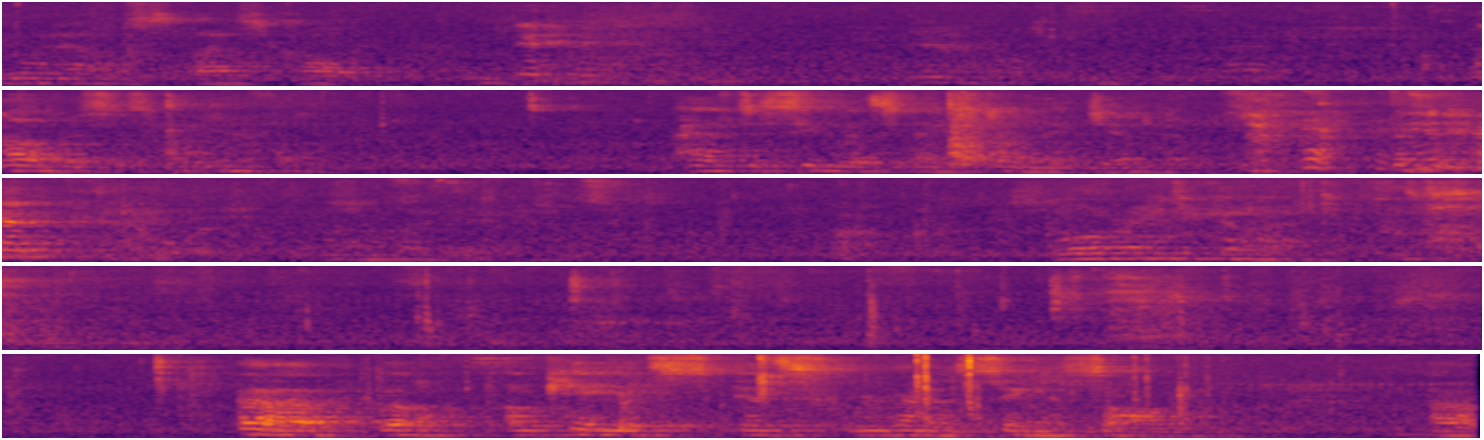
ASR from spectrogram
Anyone else? Last call. Oh, this is wonderful. I have to see what's next on the agenda. Glory to God. Uh, well, okay, it's, it's, we're gonna sing a song. Uh,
